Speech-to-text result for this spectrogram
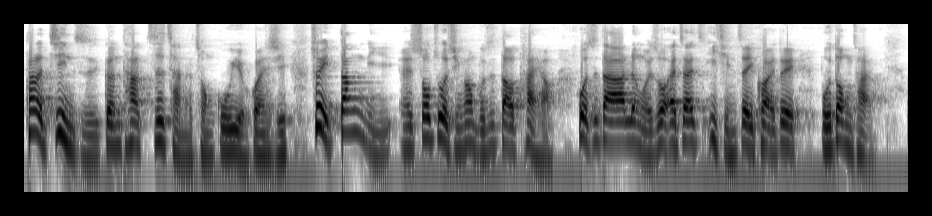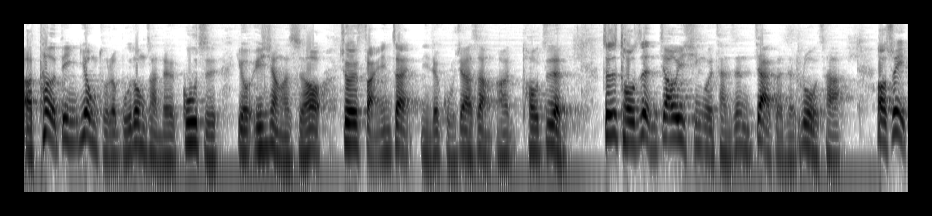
它的净值跟它资产的重估也有关系，所以当你呃收租的情况不是到太好，或者是大家认为说，哎，在疫情这一块对不动产、呃、特定用途的不动产的估值有影响的时候，就会反映在你的股价上啊、投资人，这是投资人交易行为产生的价格的落差哦。所以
